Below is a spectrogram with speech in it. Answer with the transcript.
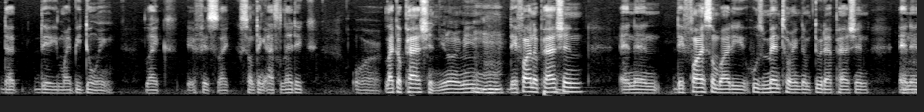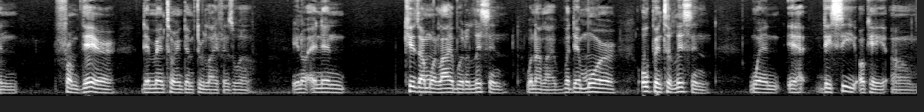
that they might be doing, like if it's like something athletic or like a passion, you know what I mean? They find a passion and then they find somebody who's mentoring them through that passion and then from there they're mentoring them through life as well. You know, and then kids are more liable to listen, well not liable, but they're more open to listen when it, they see, okay, um,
